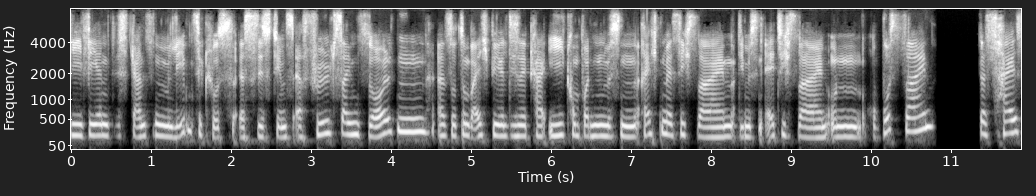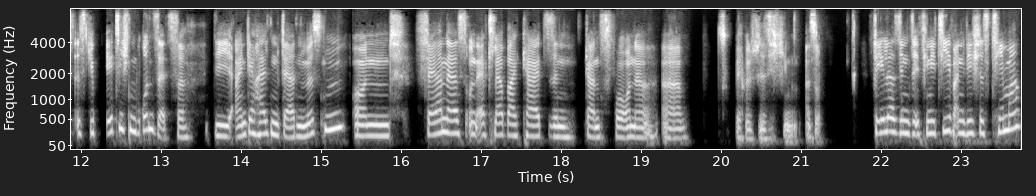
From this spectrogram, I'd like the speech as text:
die während des ganzen Lebenszyklus des Systems erfüllt sein sollten. Also zum Beispiel diese KI-Komponenten müssen rechtmäßig sein, die müssen ethisch sein und robust sein. Das heißt, es gibt ethischen Grundsätze, die eingehalten werden müssen und Fairness und Erklärbarkeit sind ganz vorne äh, zu berücksichtigen. Also Fehler sind definitiv ein wichtiges Thema.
